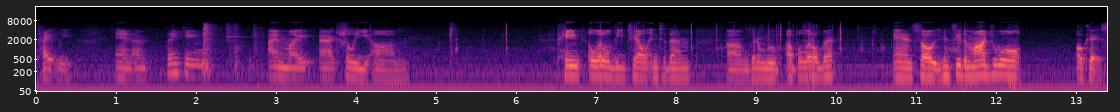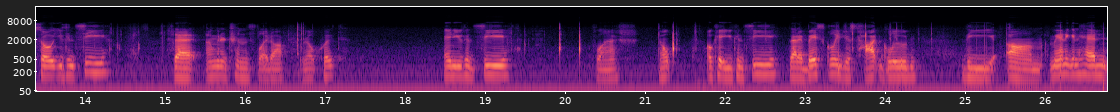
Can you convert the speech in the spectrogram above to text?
tightly. And I'm thinking I might actually um, paint a little detail into them. I'm going to move up a little bit and so you can see the module. Okay so you can see that I'm gonna turn this light off real quick. And you can see flash nope. Okay you can see that I basically just hot glued the um, mannequin head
